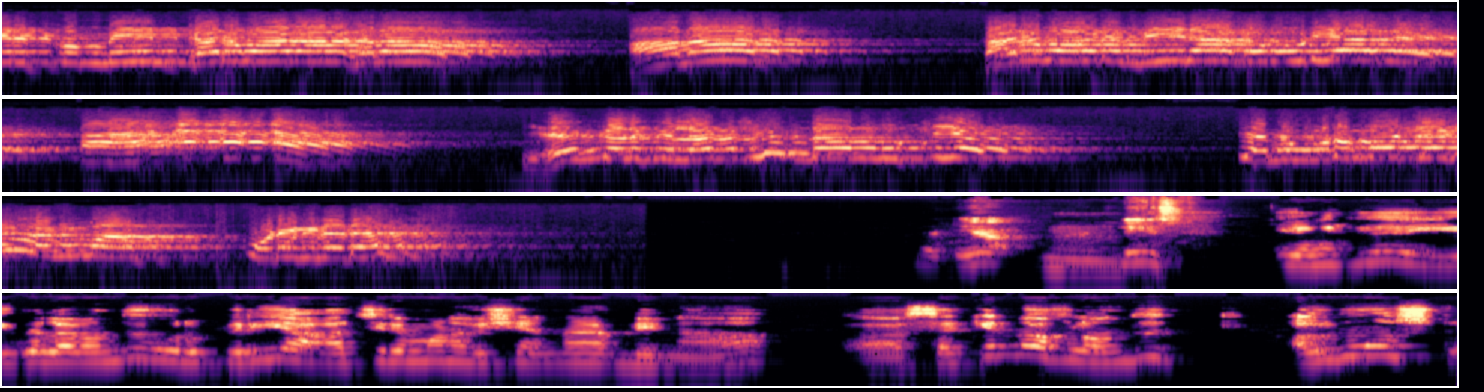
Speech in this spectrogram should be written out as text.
இருக்கும் மீன் கருவாடாகலாம். ஆனால் கருவாடு மீனாக முடியாது. எங்களுக்கு லட்சியம் தான் முக்கியம். என்ன விடமாட்டேங்கிறாங்கம்மா முடிகிறட பட் யா ம். அட்லீஸ்ட் எனக்கு இதுல வந்து ஒரு பெரிய ஆச்சரியமான விஷயம் என்ன அப்படின்னா செகண்ட் ஹாஃப்ல வந்து ஆல்மோஸ்ட்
